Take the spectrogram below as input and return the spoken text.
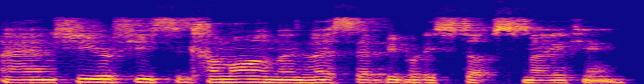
and she refused to come on unless everybody stopped smoking.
